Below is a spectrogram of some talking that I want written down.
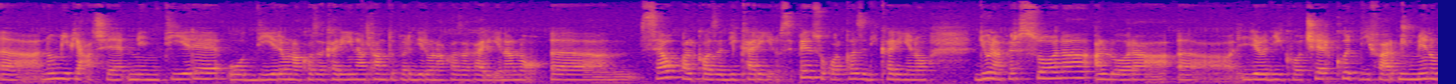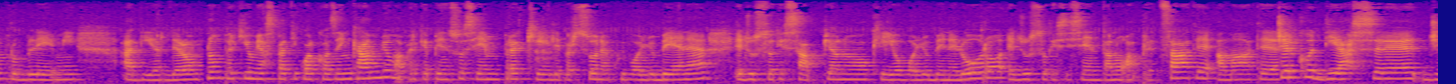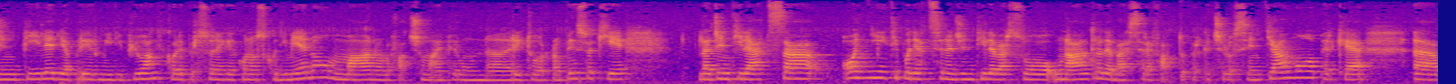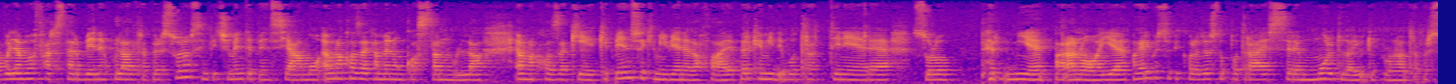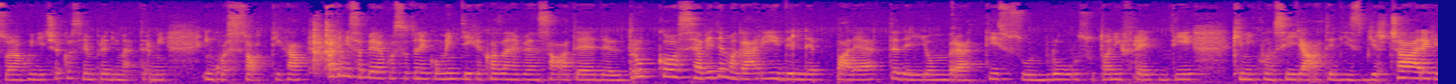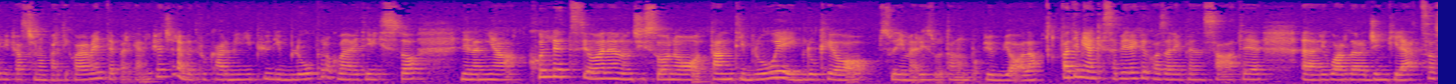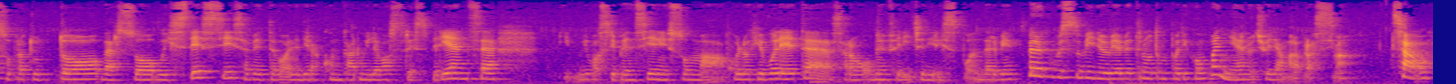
Uh, non mi piace mentire o dire una cosa carina tanto per dire una cosa carina, no. Uh, se ho qualcosa di carino, se penso qualcosa di carino di una persona, allora uh, glielo dico, cerco di farmi meno problemi a dirglielo. Non perché io mi aspetti qualcosa in cambio ma perché penso sempre che le persone a cui voglio bene è giusto che sappiano che io voglio bene loro è giusto che si sentano apprezzate, amate. Cerco di essere gentile, di aprirmi di più anche con le persone che conosco di meno ma non lo faccio mai per un ritorno. Penso che la gentilezza, ogni tipo di azione gentile verso un altro debba essere fatto perché ce lo sentiamo, perché uh, vogliamo far star bene quell'altra persona o semplicemente pensiamo è una cosa che a me non costa nulla, è una cosa che, che penso e che mi viene da fare perché mi devo trattenere solo per mie paranoie. Magari questo piccolo gesto potrà essere molto d'aiuto per un'altra persona quindi cerco sempre di mettermi in quest'ottica. Fatemi sapere qua sotto nei commenti che cosa ne pensate del trucco se avete magari delle palette degli ombretti sul blu su toni freddi che mi consigliate di sbirciare che vi piacciono particolarmente perché mi piacerebbe truccarmi di più di blu però come avete visto nella mia collezione non ci sono tanti blu e i blu che ho su di me risultano un po' più viola. Fatemi anche sapere che cosa ne pensate eh, riguardo alla gentilezza, soprattutto verso voi stessi, se avete voglia di raccontarmi le vostre esperienze, i, i vostri pensieri, insomma quello che volete, sarò ben felice di rispondervi. Spero che questo video vi abbia tenuto un po' di compagnia e noi ci vediamo alla prossima. Ciao!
